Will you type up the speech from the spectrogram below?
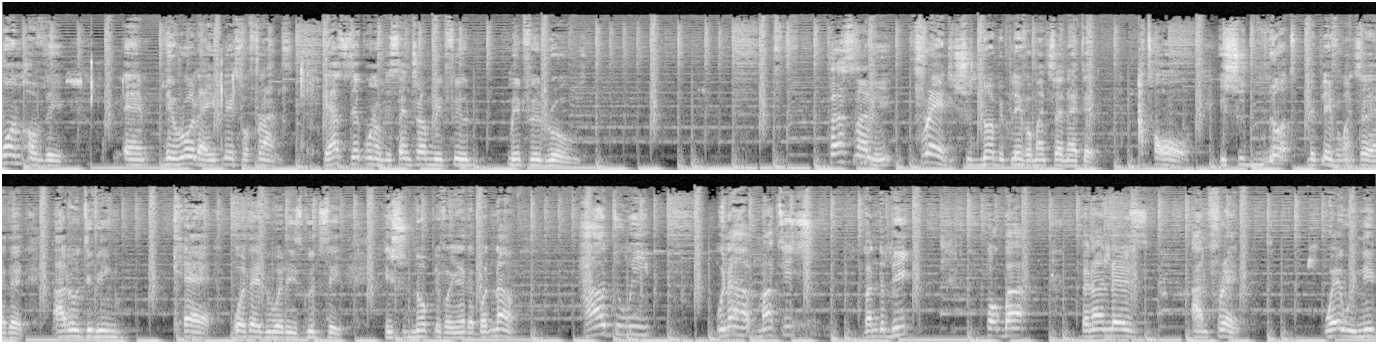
one of the um, the role that he plays for France. He has to take one of the central midfield midfield roles. Personally, Fred should not be playing for Manchester United at all. He should not be playing for Manchester United. I don't even care what everybody is good to say. He should not play for United. But now, how do we? We now have Matic, Van der Beek, Pogba, Fernandes, and Fred, where we need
